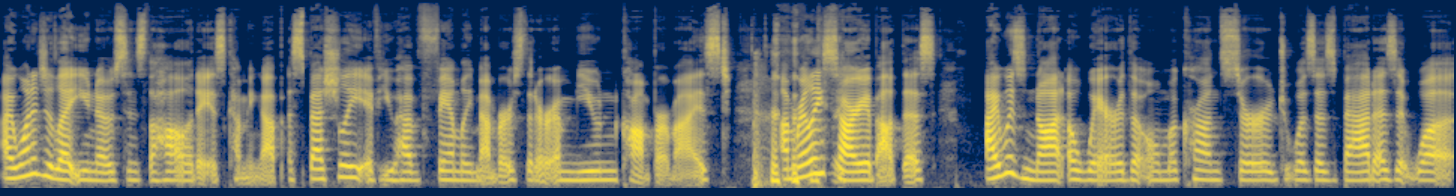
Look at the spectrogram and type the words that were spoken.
I wanted to let you know since the holiday is coming up, especially if you have family members that are immune compromised. I'm really sorry about this. I was not aware the Omicron surge was as bad as it was.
